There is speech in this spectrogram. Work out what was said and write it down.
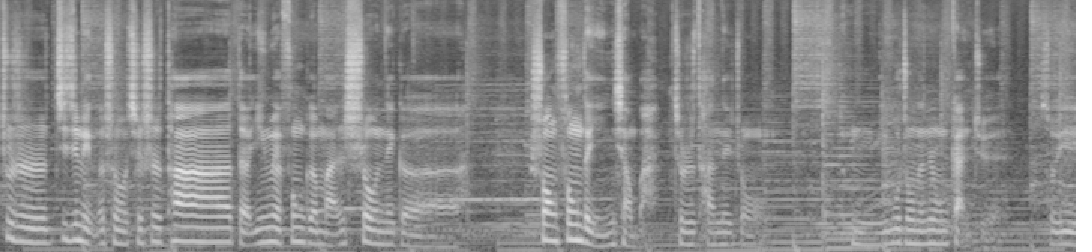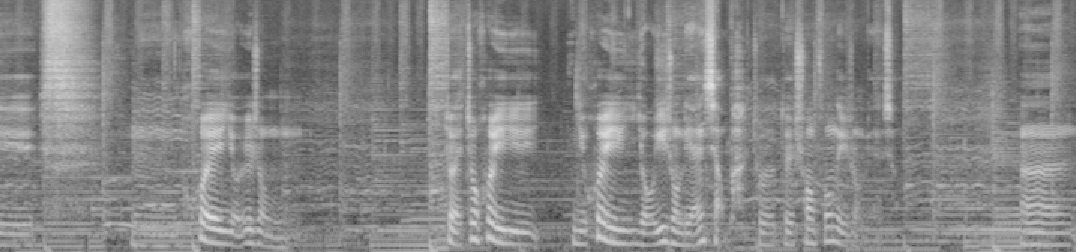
就是寂静岭的时候，其实他的音乐风格蛮受那个。双峰的影响吧，就是他那种嗯迷雾中的那种感觉，所以嗯会有一种对，就会你会有一种联想吧，就是对双峰的一种联想。嗯，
